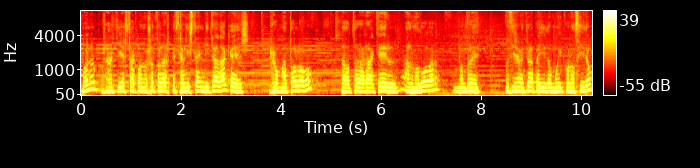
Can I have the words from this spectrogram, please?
Bueno, pues aquí está con nosotros la especialista invitada, que es reumatólogo, la doctora Raquel Almodóvar, un nombre, precisamente un apellido muy conocido,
